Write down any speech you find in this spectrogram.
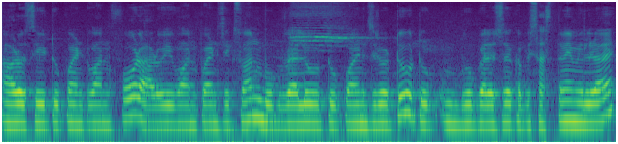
R O C two point one four R O E one point six one book value two point zero two two book value से काफ़ी सस्ते में मिल रहा है।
